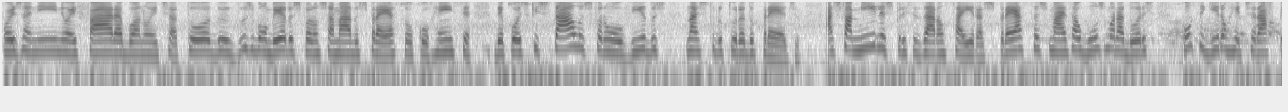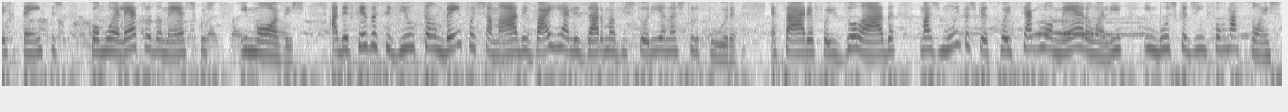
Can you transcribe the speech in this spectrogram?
Oi, Janine. Oi, Fara. Boa noite a todos. Os bombeiros foram chamados para essa ocorrência depois que estalos foram ouvidos na estrutura do prédio. As famílias precisaram sair às pressas, mas alguns moradores conseguiram retirar pertences, como eletrodomésticos e móveis. A Defesa Civil também foi chamada e vai realizar uma vistoria na estrutura. Essa área foi isolada, mas muitas pessoas se aglomeram ali em busca de informações.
